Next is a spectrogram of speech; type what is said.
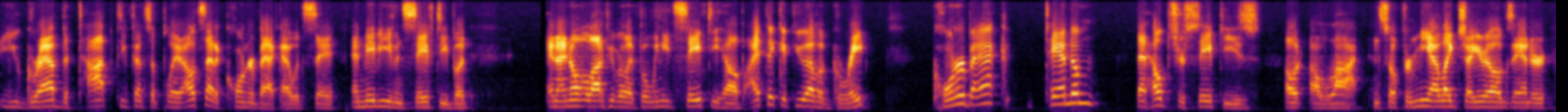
you grab the top defensive player outside of cornerback, I would say, and maybe even safety. But and I know a lot of people are like, but we need safety help. I think if you have a great cornerback tandem, that helps your safeties out a lot. And so for me, I like Jaire Alexander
